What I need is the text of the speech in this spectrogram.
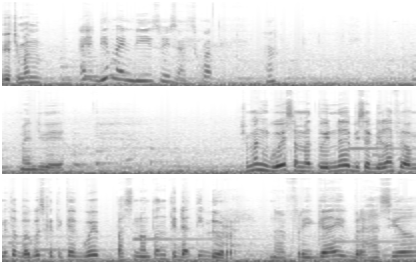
Ya cuman Eh dia main di Suicide Squad. Hah? main juga ya. Cuman gue sama Twinda bisa bilang film itu bagus ketika gue pas nonton tidak tidur. Nah, Free Guy berhasil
